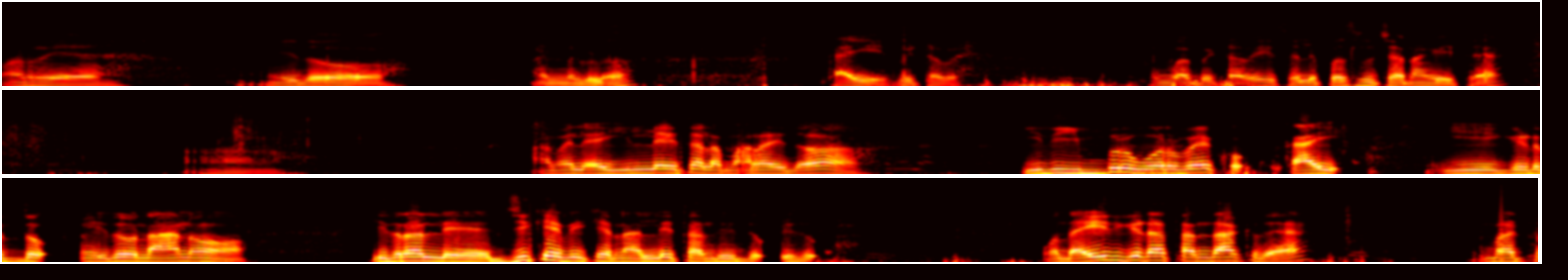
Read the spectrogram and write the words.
ನೋಡ್ರಿ ಇದು ಹಣ್ಣುಗಳು. ಕಾಯಿ ಬಿಟ್ಟವೆ. ತುಂಬ ಬಿಟ್ಟವೆ. ಈ ಸಲ ಫಸಲು ಚೆನ್ನಾಗೈತೆ. ಆಮೇಲೆ ಇಲ್ಲೇ ಐತಲ್ಲ ಮರ ಇದು? ಇದು ಇಬ್ಬರು ಬರಬೇಕು ಕಾಯಿ. ಈ ಗಿಡದ್ದು, ಇದು ನಾನು ಇದರಲ್ಲಿ ಜಿ ಕೆ ಬಿ ಕೆನಲ್ಲಿ ತಂದಿದ್ದು ಇದು. ಒಂದು ಐದು ಗಿಡ ತಂದಾಕಿದೆ ಬಟ್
